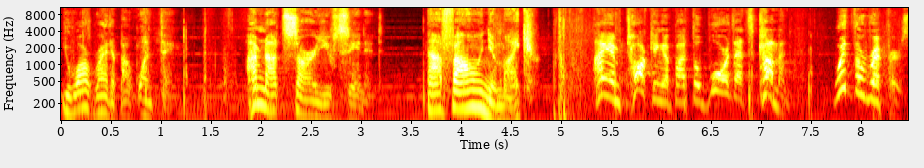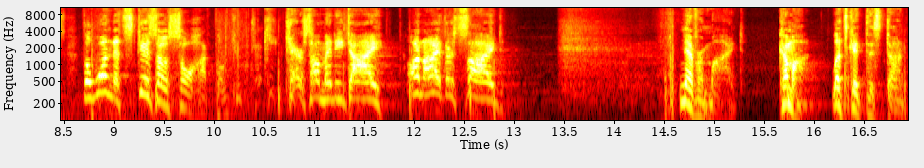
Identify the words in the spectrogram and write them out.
You are right about one thing. I'm not sorry you've seen it. Not following you, Mike. I am talking about the war that's coming. With the Rippers. The one that Skizzo's so hot for. You think he cares how many die? On either side? Never mind. Come on, let's get this done.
